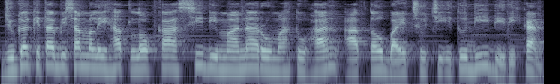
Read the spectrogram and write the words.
Juga kita bisa melihat lokasi di mana rumah Tuhan atau bait suci itu didirikan.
